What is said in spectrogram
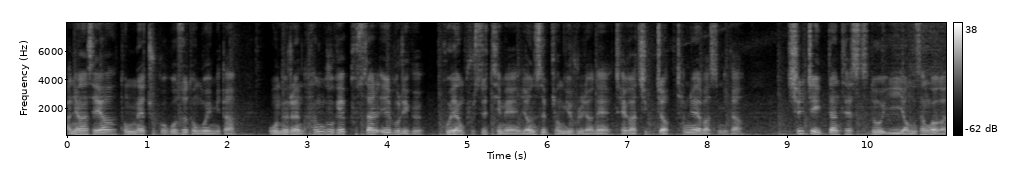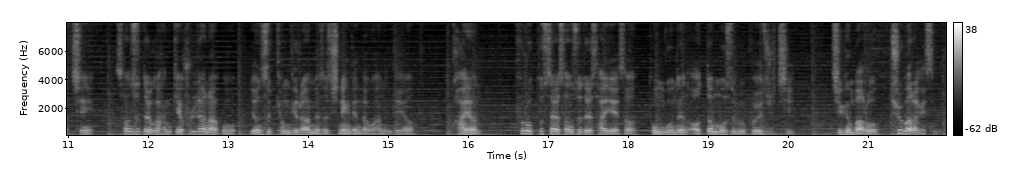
안녕하세요. 동네 축구 고수 동고입니다. 오늘은 한국의 풋살 1부 리그 고양 불스팀의 연습 경기 훈련에 제가 직접 참여해봤습니다. 실제 입단 테스트도 이 영상과 같이 선수들과 함께 훈련하고 연습 경기를 하면서 진행된다고 하는데요. 과연 프로 풋살 선수들 사이에서 동고는 어떤 모습을 보여줄지 지금 바로 출발하겠습니다.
